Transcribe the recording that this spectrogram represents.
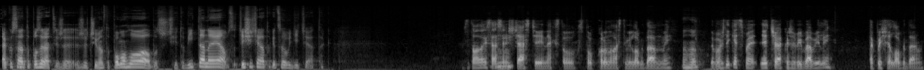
ako sa na to pozeráte, že, že či vám to pomohlo, alebo či je to vítané, alebo sa tešíte na to, keď sa uvidíte a tak. Znamenali sa asi Mm. šťastie inak s tou, s tou koronou a s tými lockdownmi. Aha. Lebo vždy, keď sme niečo akože vybavili, tak prišiel lockdown.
